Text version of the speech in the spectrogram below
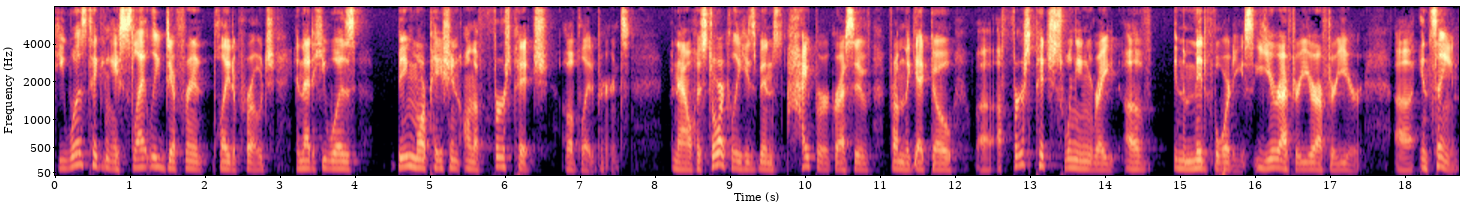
he was taking a slightly different plate approach in that he was being more patient on the first pitch of a plate appearance. Now, historically, he's been hyper aggressive from the get go, uh, a first pitch swinging rate of in the mid 40s year after year after year. Uh, insane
